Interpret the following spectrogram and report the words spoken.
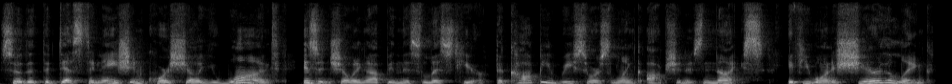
so that the destination course shell you want isn't showing up in this list here. The copy resource link option is nice if you want to share the link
